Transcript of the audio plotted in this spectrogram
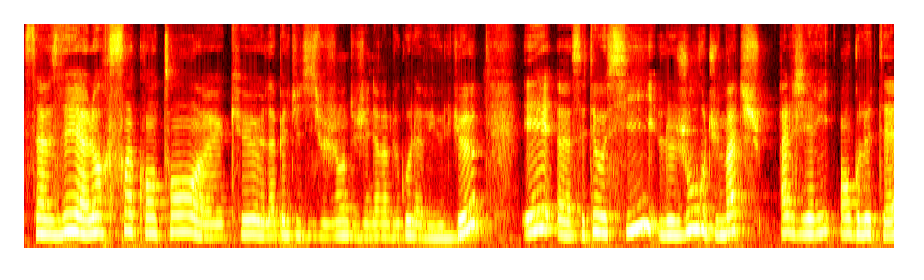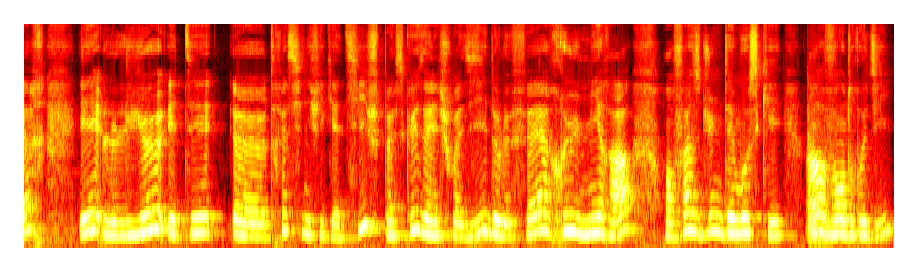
Ça faisait alors 50 ans euh, que l'appel du 18 juin du général de Gaulle avait eu lieu. Et euh, c'était aussi le jour du match Algérie-Angleterre. Et le lieu était euh, très significatif parce qu'ils avaient choisi de le faire rue Mira, en face d'une des mosquées, un vendredi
